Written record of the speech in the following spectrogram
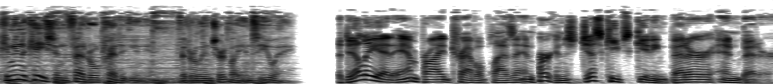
Communication Federal Credit Union, federally insured by NCUA. The deli at Ampride Travel Plaza in Perkins just keeps getting better and better.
